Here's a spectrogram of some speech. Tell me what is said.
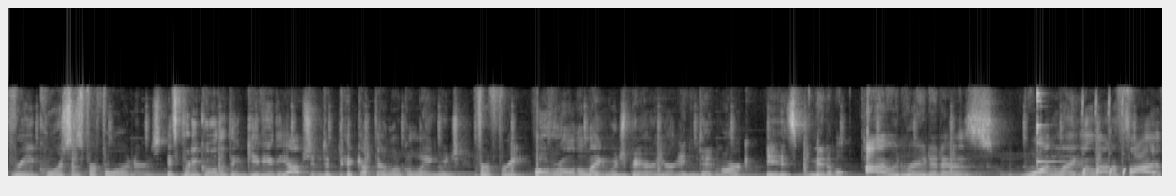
free courses for foreigners. It's pretty cool that they give you the option to pick up their local language for free. Overall, the language barrier in Denmark is minimal. I would rate it as one Lego out of five.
